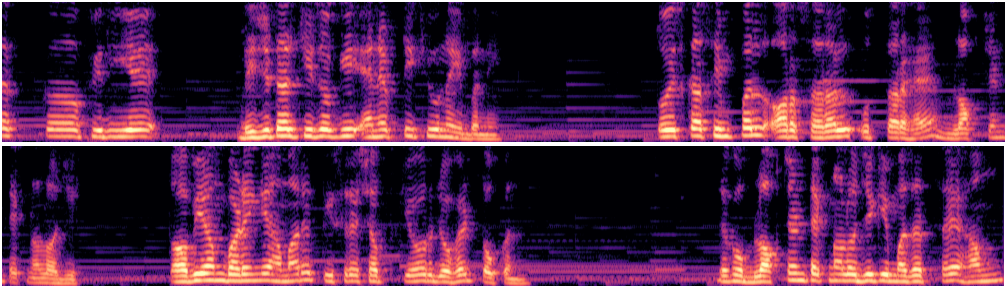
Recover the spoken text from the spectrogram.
तक फिर ये डिजिटल चीज़ों की एनएफटी क्यों नहीं बनी? तो इसका सिंपल और सरल उत्तर है ब्लॉकचेन टेक्नोलॉजी। तो अभी हम बढ़ेंगे हमारे तीसरे शब्द की ओर, जो है टोकन। देखो, ब्लॉकचेन टेक्नोलॉजी की मदद से हम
